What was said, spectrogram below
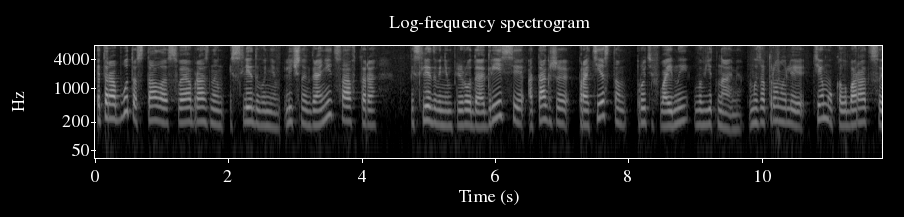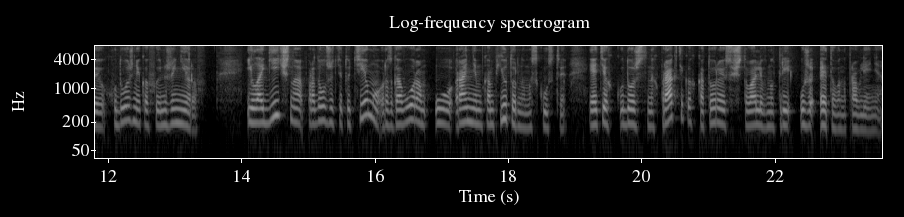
Эта работа стала своеобразным исследованием личных границ автора – исследованием природы агрессии, а также протестом против войны во Вьетнаме. Мы затронули тему коллаборации художников и инженеров. И логично продолжить эту тему разговором о раннем компьютерном искусстве и о тех художественных практиках, которые существовали внутри уже этого направления.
